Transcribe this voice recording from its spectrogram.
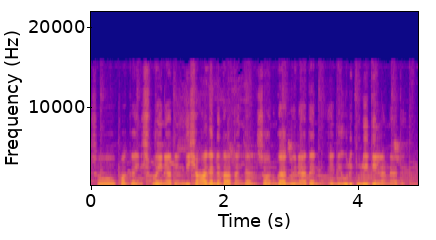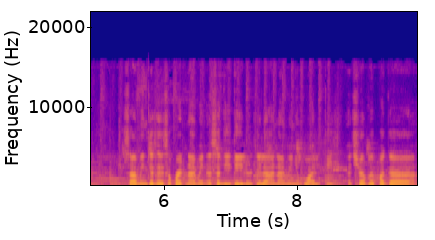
So, pagka in-spray natin, hindi siya kagad natatanggal. So, anong gagawin natin? Eh, di ulit-ulitin lang natin. Sa amin kasi, sa part namin, as a detailer, kailangan namin yung quality. At syempre, pagka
